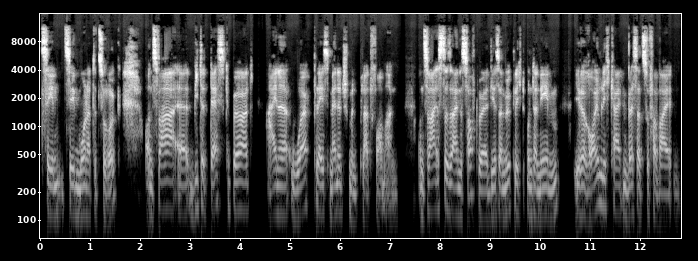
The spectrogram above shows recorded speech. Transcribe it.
zehn, zehn Monate zurück. Und zwar äh, bietet Deskbird eine Workplace Management Plattform an. Und zwar ist das eine Software, die es ermöglicht, Unternehmen ihre Räumlichkeiten besser zu verwalten.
